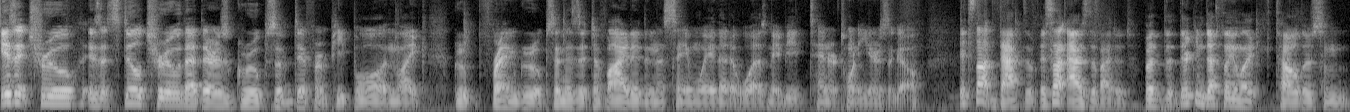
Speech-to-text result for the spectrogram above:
Is it true? Is it still true that there's groups of different people and like group friend groups and is it divided in the same way that it was maybe 10 or 20 years ago? It's not that. It's not as divided, but th- there can definitely like tell there's some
